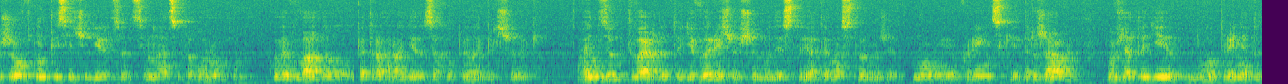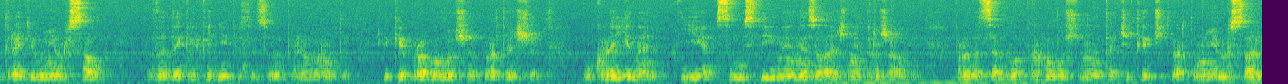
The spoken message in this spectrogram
жовтні 1917 року, коли владу в Петрограді захопили більшовики. Гандзюк твердо тоді вирішив, що буде стояти на сторожі нової української держави. Бо вже тоді було прийнято третій універсал за декілька днів після цього перевороту, який проголошував про те, що Україна є самостійною незалежною державою. Правда, це було проголошено не так чітко в четвертому універсалі,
